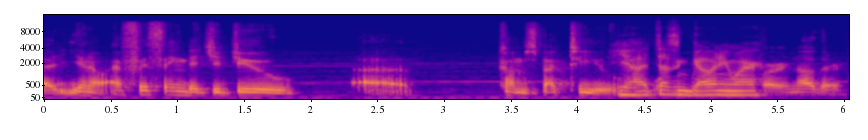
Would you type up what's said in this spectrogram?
uh, you know everything that you do uh, comes back to you. Yeah, it doesn't go anywhere. Or another.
